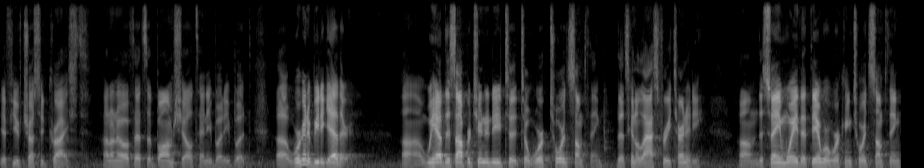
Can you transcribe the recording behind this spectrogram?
if you've trusted Christ. I don't know if that's a bombshell to anybody, but uh, we're going to be together. Uh, we have this opportunity to, to work towards something that's going to last for eternity. Um, the same way that they were working towards something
